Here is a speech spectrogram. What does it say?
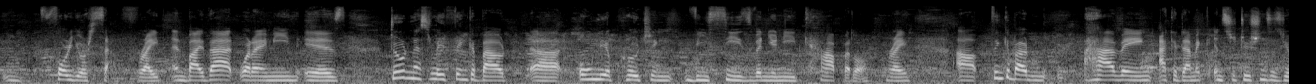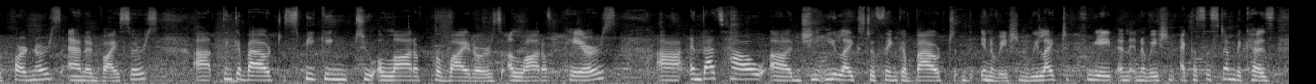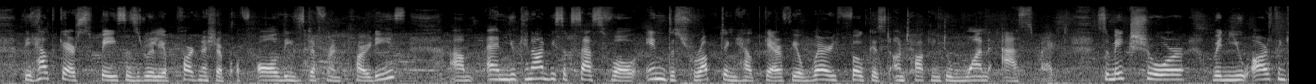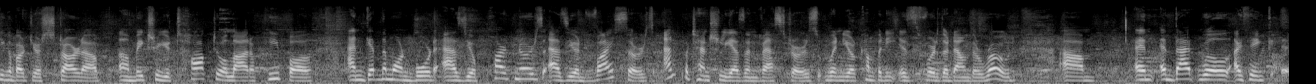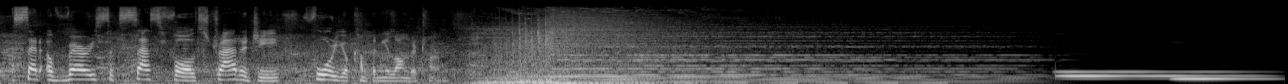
for yourself, right? And by that, what I mean is don't necessarily think about uh, only approaching VCs when you need capital, right? Uh, think about having academic institutions as your partners and advisors. Uh, think about speaking to a lot of providers, a lot of payers. Uh, and that's how uh, GE likes to think about innovation. We like to create an innovation ecosystem because the healthcare space is really a partnership of all these different parties. Um, and you cannot be successful in disrupting healthcare if you're very focused on talking to one aspect. So make sure when you are thinking about your startup, uh, make sure you talk to a lot of people and get them on board as your partners, as your advisors, and potentially as investors when your company is further down the road. Um, and, and that will, I think, set a very successful strategy for your company longer term.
